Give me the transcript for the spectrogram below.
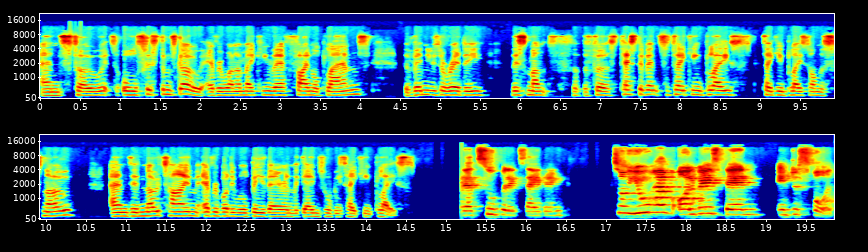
And so it's all systems go. Everyone are making their final plans. The venues are ready. This month, the first test events are taking place, taking place on the snow and in no time everybody will be there and the games will be taking place. That's super exciting. So you have always been into sports.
